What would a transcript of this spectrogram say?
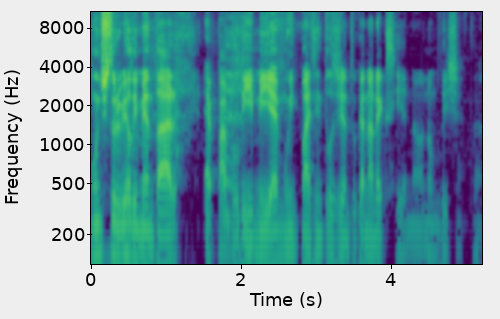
um distúrbio alimentar, é pá, bulimia é muito mais inteligente do que a anorexia, não, não me lixem. tá?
